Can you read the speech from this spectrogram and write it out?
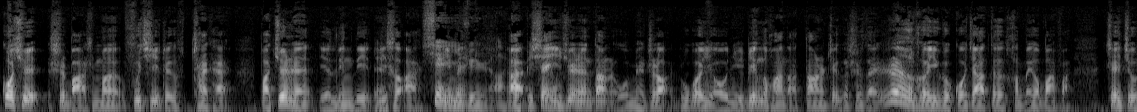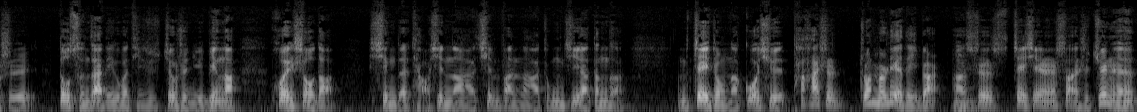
过去是把什么夫妻这个拆开，把军人也另立一侧啊，现役军人啊，啊，现役军人当然我们也知道，如果有女兵的话呢，当然这个是在任何一个国家都很没有办法，这就是都存在的一个问题，就是女兵呢。会受到性的挑衅啊、侵犯啊、攻击啊等等。那么这种呢，过去他还是专门列在一边啊，是这些人算是军人。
